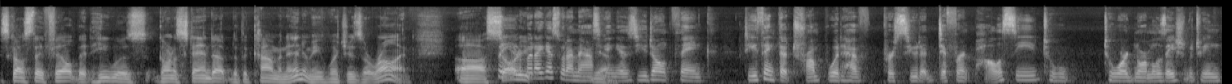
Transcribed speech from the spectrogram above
is because they felt that he was going to stand up to the common enemy, which is Iran. Uh, But, Saudi, you, but I guess what I'm asking Yeah. is, you don't think? Do you think that Trump would have pursued a different policy to, toward normalization between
